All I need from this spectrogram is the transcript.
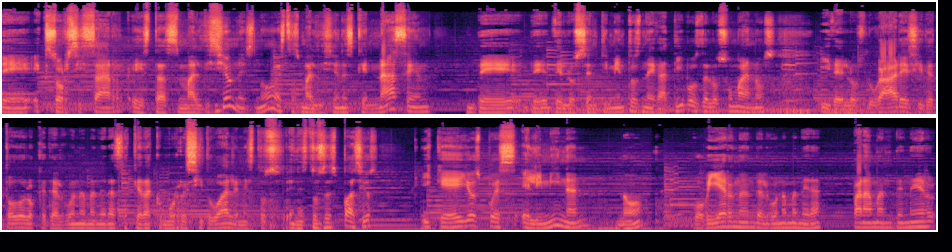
de exorcizar estas maldiciones, ¿no? Estas maldiciones que nacen de, los sentimientos negativos de los humanos y de los lugares y de todo lo que de alguna manera se queda como residual en estos, en estos espacios y que ellos pues eliminan, ¿no? Gobiernan de alguna manera para mantener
